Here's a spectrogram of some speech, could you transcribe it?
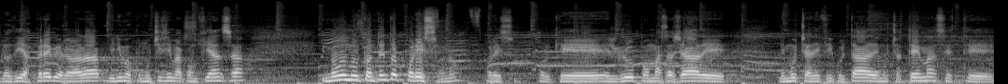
los días previos, la verdad, vinimos con muchísima confianza. Y me voy muy contento por eso, ¿no? Por eso, porque el grupo, más allá de, muchas dificultades, de muchos temas, este,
